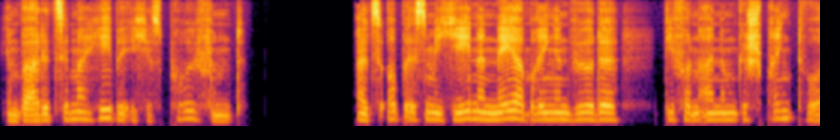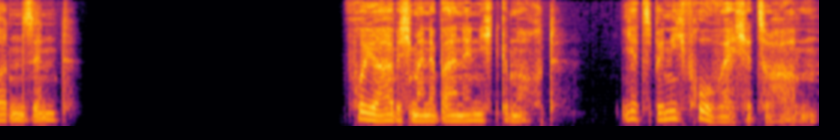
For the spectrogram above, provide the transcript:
Im Badezimmer hebe ich es prüfend, als ob es mich jenen näher bringen würde, die von einem gesprengt worden sind. Früher habe ich meine Beine nicht gemocht. Jetzt bin ich froh, welche zu haben.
